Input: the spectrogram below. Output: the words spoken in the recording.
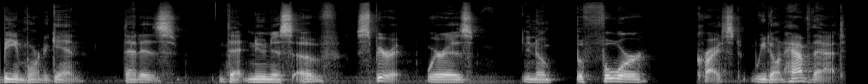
being born again. That is that newness of spirit. Whereas, you know, before Christ, we don't have that.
